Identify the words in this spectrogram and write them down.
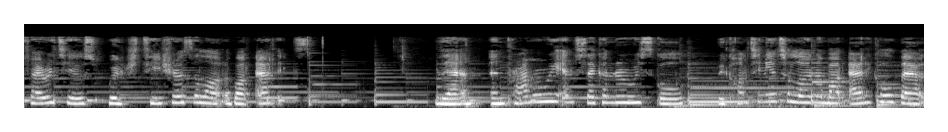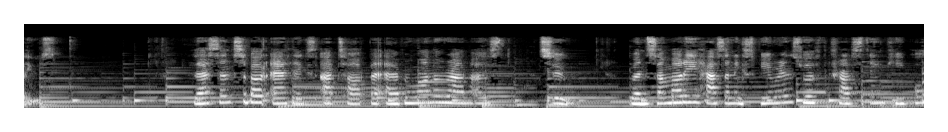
fairy tales which teach us a lot about ethics. Then, in primary and secondary school, we continue to learn about ethical values. Lessons about ethics are taught by everyone around us, too. When somebody has an experience with trusting people,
